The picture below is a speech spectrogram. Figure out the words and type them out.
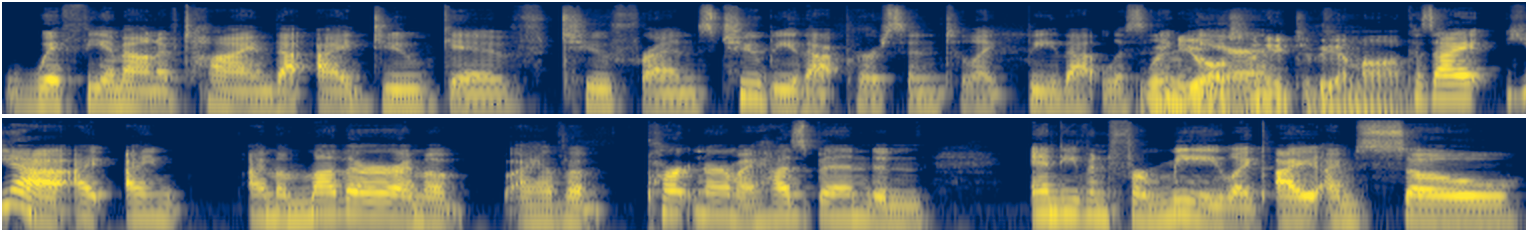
with the amount of time that I do give to friends to be that person, to like be that listening. When you ear. also need to be a mom. Because I, yeah, I, I, I'm a mother. I'm a, I have a partner, my husband, and and even for me, like I, I'm so.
